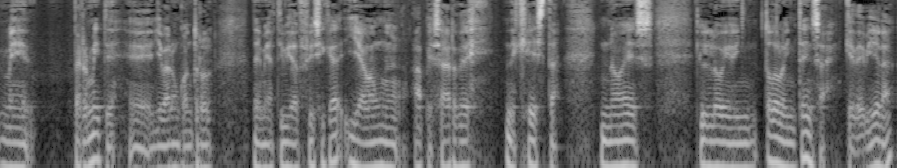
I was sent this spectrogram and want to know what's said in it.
me permite eh, llevar un control de mi actividad física y aún a pesar de, que esta no es lo todo lo intensa que debiera,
